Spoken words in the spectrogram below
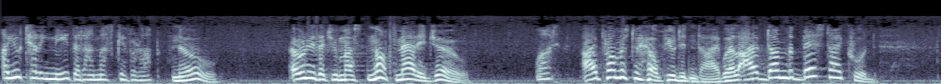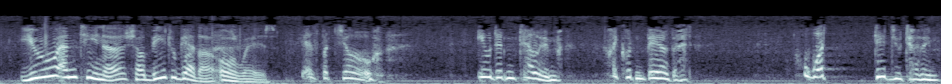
are you telling me that I must give her up? No. Only that you must not marry Joe. What? I promised to help you, didn't I? Well, I've done the best I could. You and Tina shall be together always. Yes, but Joe, you didn't tell him. I couldn't bear that. What did you tell him?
